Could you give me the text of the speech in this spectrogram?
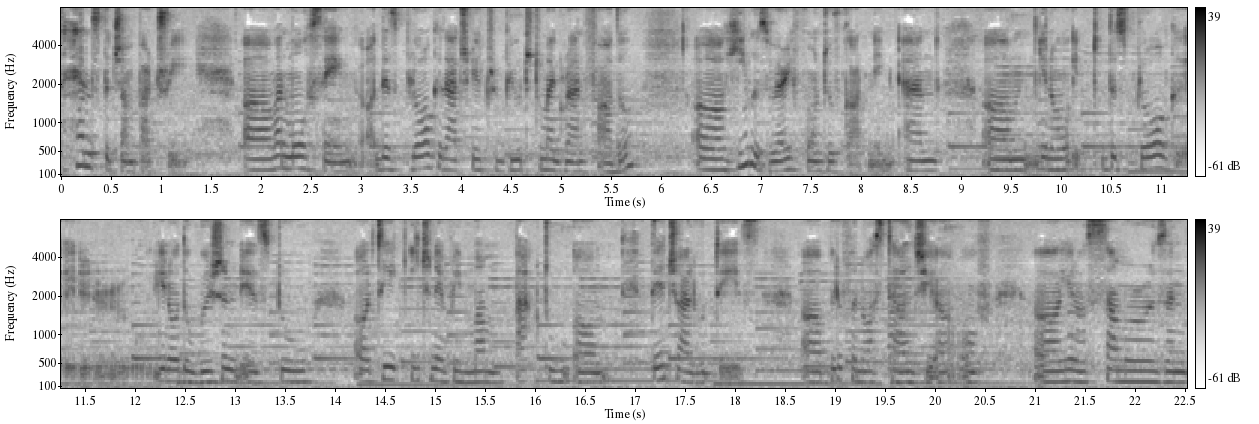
hence the champa tree. Uh, one more thing uh, this blog is actually a tribute to my grandfather. Uh, he was very fond of gardening, and um, you know, it, this blog, you know, the vision is to uh, take each and every mum back to um, their childhood days, a bit of a nostalgia of uh, you know summers and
